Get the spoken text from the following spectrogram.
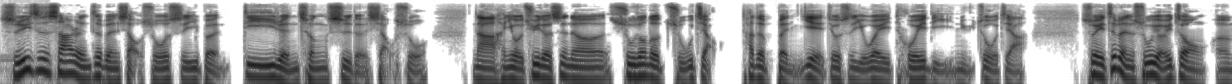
十一字杀人》这本小说是一本第一人称式的小说。那很有趣的是呢，书中的主角她的本业就是一位推理女作家，所以这本书有一种嗯，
